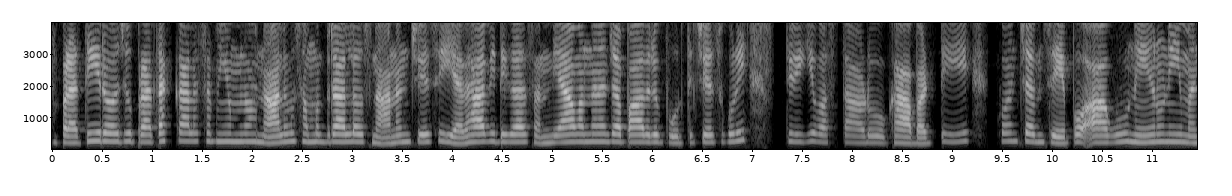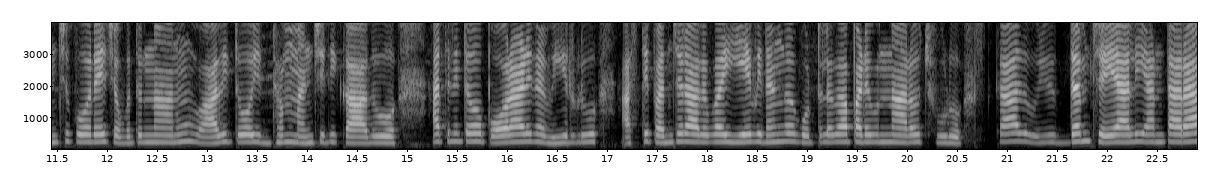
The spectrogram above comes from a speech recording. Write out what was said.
ప్రతిరోజు ప్రాతకాల సమయంలో నాలుగు సముద్రాల్లో స్నానం చేసి యథావిధిగా సంధ్యావందన జపాదులు పూర్తి చేసుకుని తిరిగి వస్తాడు. కాబట్టి కొంచెం సేపు ఆగు. నేను నీ మంచి కోరే చెబుతున్నాను. వాలితో యుద్ధం మంచిది కాదు. అతనితో పోరాడిన వీరులు అస్థిపంజరాలుగా ఏ విధంగా గుట్టలుగా పడి ఉన్నారో చూడు. కాదు యుద్ధం చేయాలి అంటారా?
